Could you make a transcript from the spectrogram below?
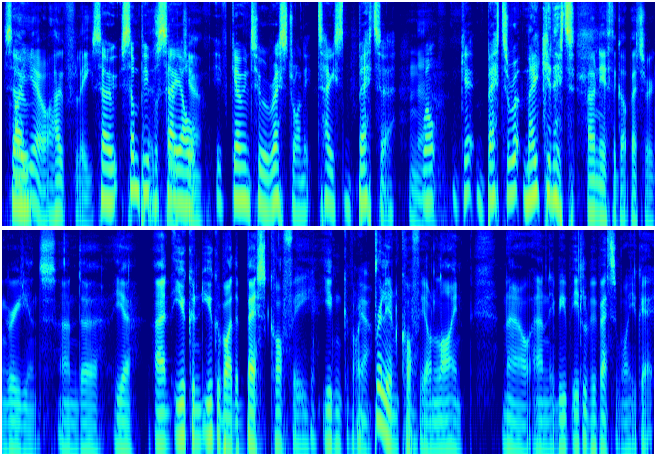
So, oh, yeah, well, hopefully. so some people That's say, good, "Oh, yeah. if going to a restaurant, it tastes better." No. Well, get better at making it. only if they got better ingredients. And uh, yeah, and you can you could buy the best coffee. You can buy Yeah. brilliant coffee online now, and it'll be it'll be better than what you get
